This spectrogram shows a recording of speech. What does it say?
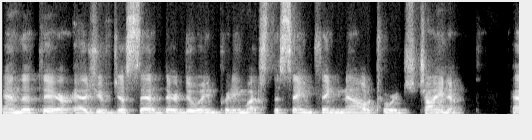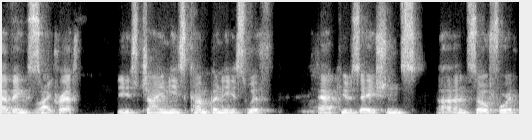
and that they're, as you've just said, they're doing pretty much the same thing now towards China, having suppressed right. these Chinese companies with accusations uh, and so forth.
